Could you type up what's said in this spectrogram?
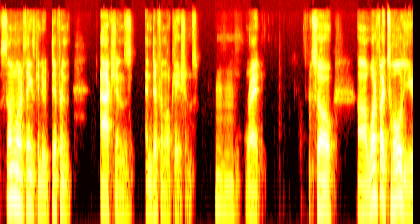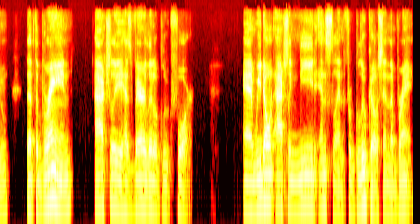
similar things can do different actions in different locations. Mm-hmm. right? So uh, what if i told you that the brain actually has very little glut4 and we don't actually need insulin for glucose in the brain.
